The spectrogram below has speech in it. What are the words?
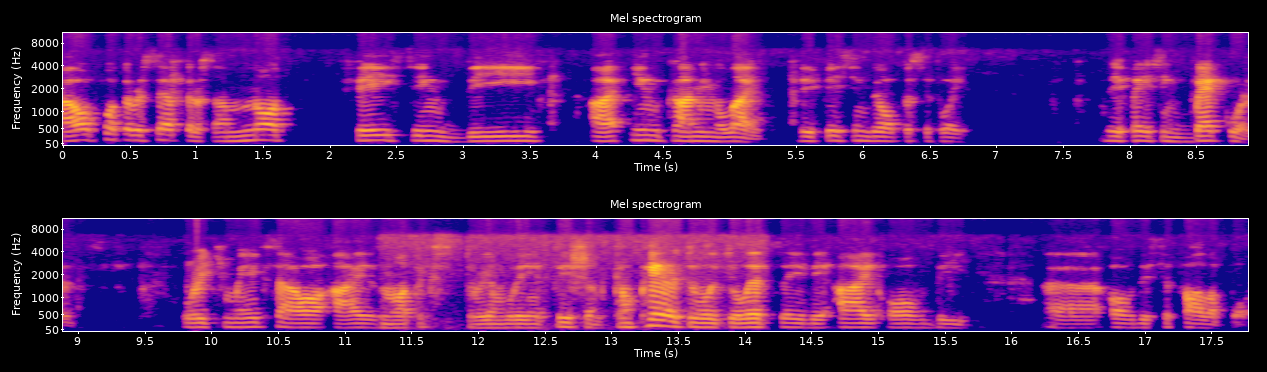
Our photoreceptors are not facing the uh, incoming light. They're facing the opposite way. They're facing backwards, which makes our eyes not extremely efficient comparatively to, let's say, the eye of the uh, of the cephalopod.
